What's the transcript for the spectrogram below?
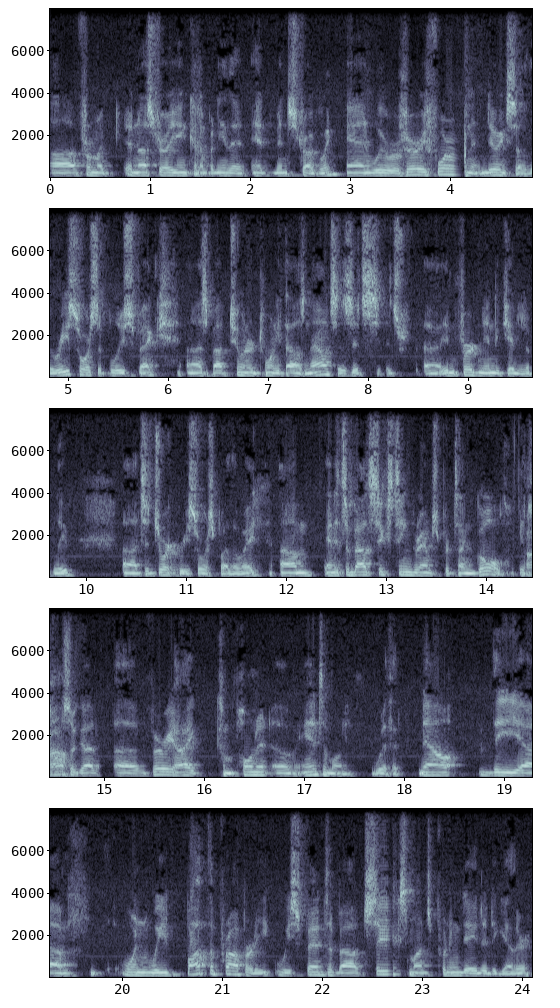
uh, from a, an Australian company that had been struggling. And we were very fortunate in doing so. The resource at Blue Spec uh, is about 220,000 ounces. It's, it's uh, inferred and indicated, I believe. Uh, it's a JORC resource, by the way. Um, and it's about 16 grams per ton gold. It's wow. also got a very high component of antimony with it. Now, the uh, when we bought the property, we spent about six months putting data together.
